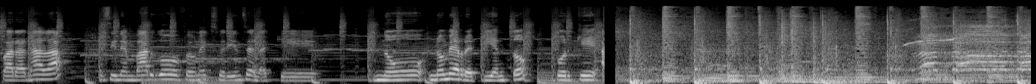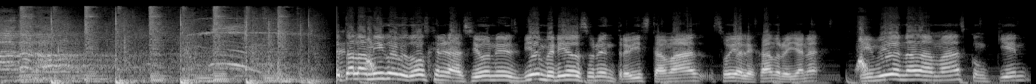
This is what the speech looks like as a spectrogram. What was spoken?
para nada. Sin embargo, fue una experiencia de la que no, no me arrepiento porque tal amigos de dos generaciones? Bienvenidos a una entrevista más. Soy Alejandro Orellana y miren nada más con quien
